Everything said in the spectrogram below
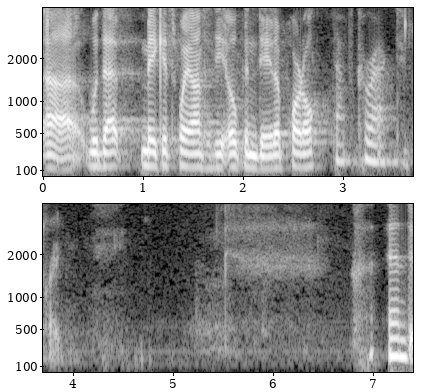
uh, would that make its way onto the open data portal? That's correct. Great. And,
